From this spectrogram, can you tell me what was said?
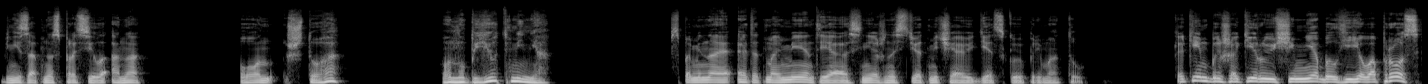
внезапно спросила она. «Он что? Он убьет меня?» Вспоминая этот момент, я с нежностью отмечаю детскую прямоту. Каким бы шокирующим ни был ее вопрос,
